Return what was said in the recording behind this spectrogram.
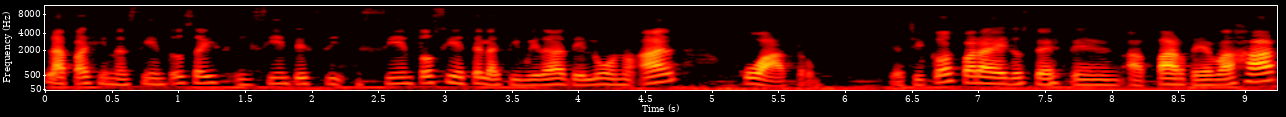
la página 106 y 107, la actividad del 1 al 4 chicos, para ello ustedes tienen aparte de bajar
